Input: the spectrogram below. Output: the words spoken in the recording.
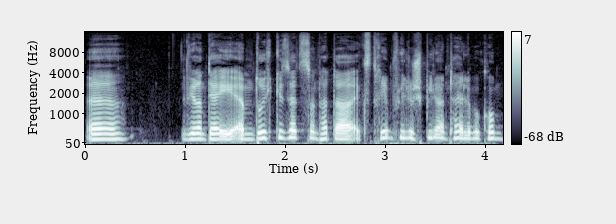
äh, während der EM durchgesetzt und hat da extrem viele Spielanteile bekommen.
